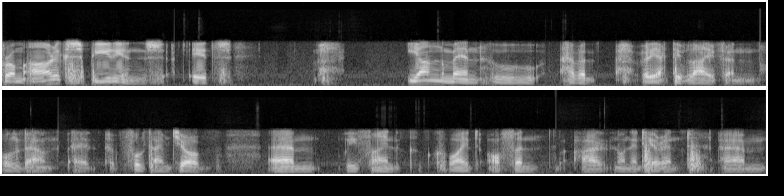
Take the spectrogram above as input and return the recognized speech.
from our experience, it's young men who have a very active life and hold down a, a full-time job um, we find quite often are non-adherent. Um,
